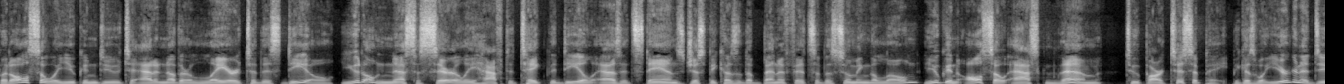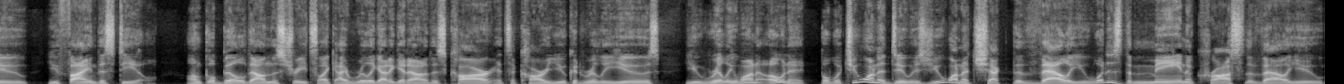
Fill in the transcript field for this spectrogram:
But also, what you can do to add another layer to this deal, you don't necessarily have to take the deal as it stands just because of the benefits of assuming the loan. You can also ask them to participate because what you're going to do, you find this deal. Uncle Bill down the street's like, I really got to get out of this car. It's a car you could really use you really want to own it. But what you want to do is you want to check the value. What is the main across the value,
